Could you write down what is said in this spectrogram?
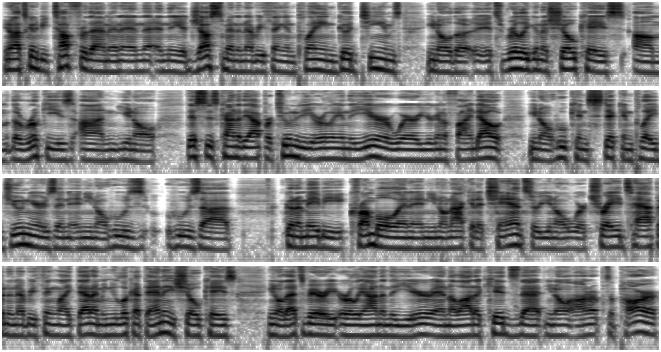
You know, that's going to be tough for them and, and, and the adjustment and everything and playing good teams, you know, the it's really going to showcase um, the rookies on, you know, this is kind of the opportunity early in the year where you're going to find out, you know, who can stick and play juniors and, and you know who's who's uh, gonna maybe crumble and, and you know not get a chance or you know where trades happen and everything like that. I mean, you look at the NA showcase, you know that's very early on in the year, and a lot of kids that you know aren't up to par.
